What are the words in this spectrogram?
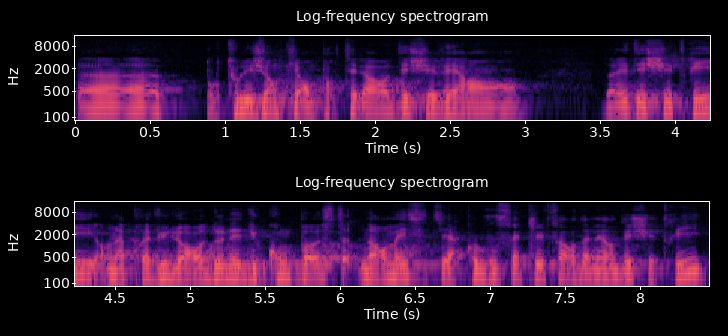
euh, pour tous les gens qui ont porté leurs déchets verts dans les déchetteries, on a prévu de leur redonner du compost normé, c'est-à-dire que vous faites l'effort d'aller en déchetterie.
